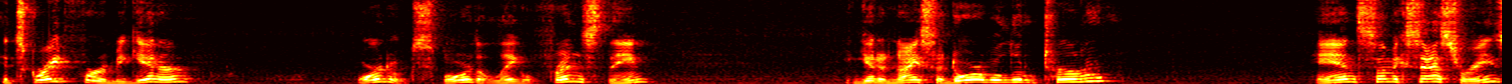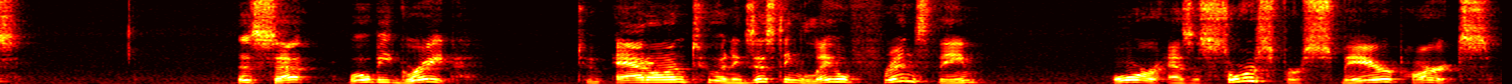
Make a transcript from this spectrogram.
It's great for a beginner or to explore the LEGO Friends theme. You get a nice adorable little turtle and some accessories. This set will be great to add on to an existing LEGO Friends theme or as a source for spare parts.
